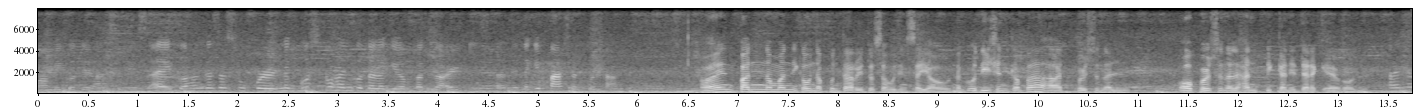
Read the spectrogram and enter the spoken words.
mami ko din ang si Miss Aiko. Hanggang sa super, nagustuhan ko talaga yung pagka-artista. Then, naging passion ko siya. And paano naman ikaw napunta rito sa Huling Sayaw? Nag-audition ka ba at personal o personal handpick ka ni Derek Errol? ano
